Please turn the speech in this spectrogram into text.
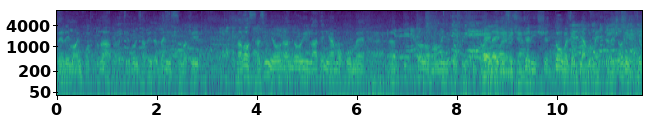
verremo a importunarla perché voi sapete benissimo che la vostra signora noi la teniamo come eh, piccolo momento critico Beh, lei che ci suggerisce dove dobbiamo mettere l'orecchio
